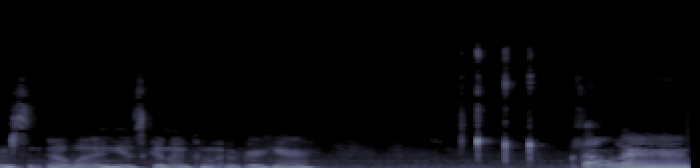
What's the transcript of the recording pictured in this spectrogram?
There's no way he's gonna come over here. Clover.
